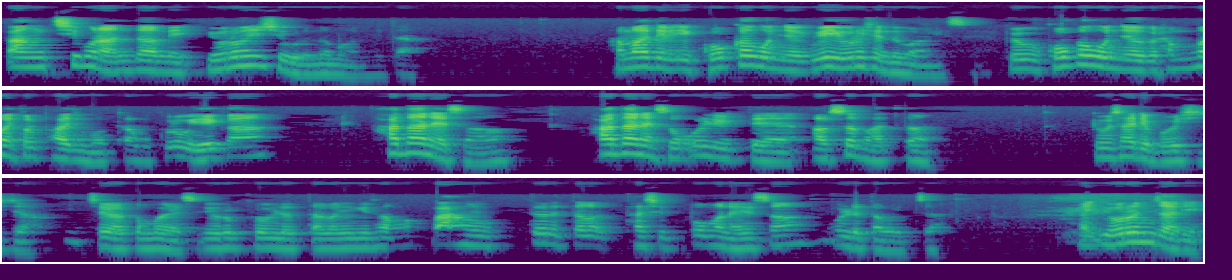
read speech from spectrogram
빵 치고 난 다음에 이런 식으로 넘어갑니다. 한마디로 이 고가 권역 왜 이런 식으로 넘어가겠어요? 결국 고가 권역을 한 번에 돌파하지 못하고 그리고 얘가 하단에서 하단에서 올릴 때 앞서 봤던 요 자리 보이시죠? 제가 아까 뭐랬어요? 이렇게 올렸다가 여기서 빵 떨었다가 다시 뽑아내서 올렸다고 했죠. 요런 자리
